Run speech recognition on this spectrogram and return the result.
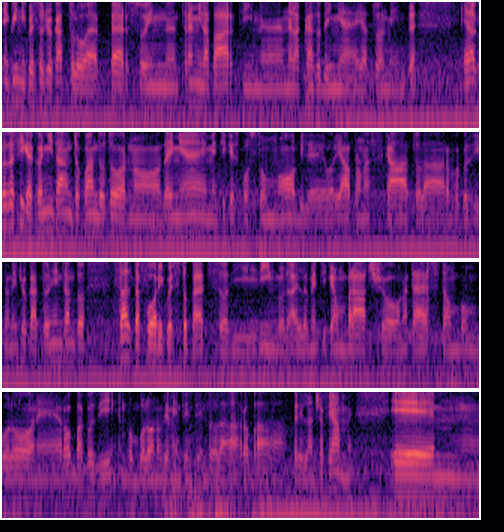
E quindi questo giocattolo è perso in 3000 parti in, nella casa dei miei attualmente e la cosa figa è che ogni tanto quando torno dai miei, metti che sposto un mobile o riapro una scatola, roba così con dei giocattoli, ogni tanto salta fuori questo pezzo di, di Ingodile, metti che ha un braccio, una testa, un bombolone, roba così, un bombolone ovviamente intendo la roba per il lanciafiamme. E, mm,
